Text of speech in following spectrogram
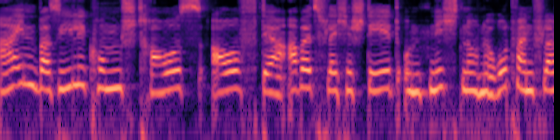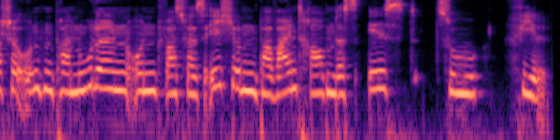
ein Basilikumstrauß auf der Arbeitsfläche steht und nicht noch eine Rotweinflasche und ein paar Nudeln und was weiß ich und ein paar Weintrauben, das ist zu viel.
